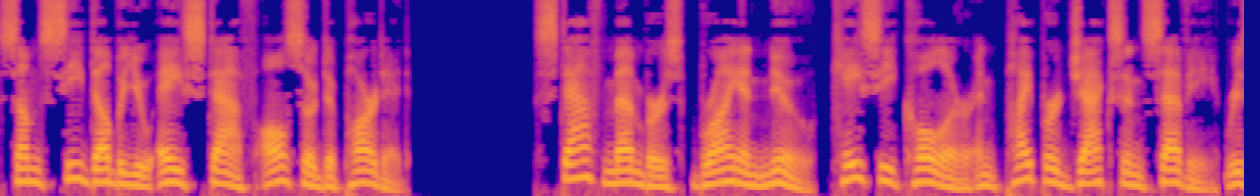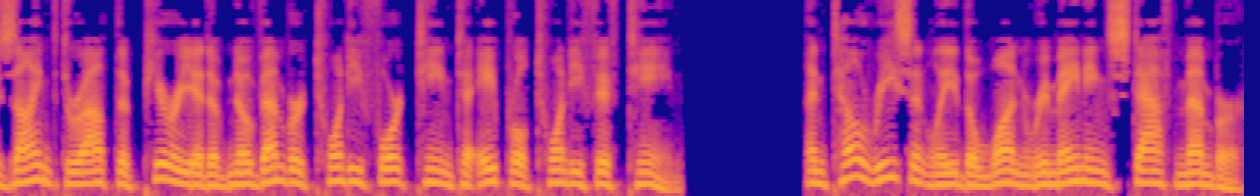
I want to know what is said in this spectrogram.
some CWA staff also departed. Staff members Brian New, Casey Kohler and Piper Jackson Sevi resigned throughout the period of November 2014 to April 2015. Until recently the one remaining staff member,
